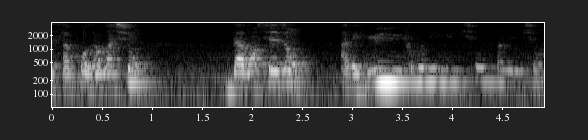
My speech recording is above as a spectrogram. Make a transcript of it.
sa- programmation d'avant-saison avec mu, comment on dit munitions Pas munitions?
